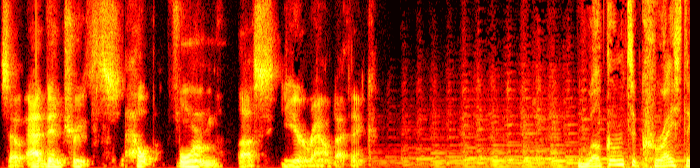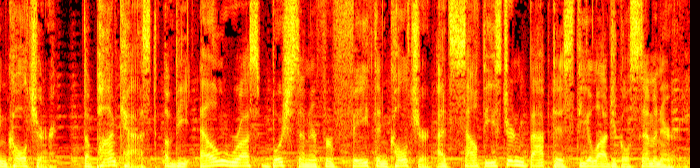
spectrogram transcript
So Advent truths help form us year round, I think. Welcome to Christ and Culture, the podcast of the L. Russ Bush Center for Faith and Culture at Southeastern Baptist Theological Seminary.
